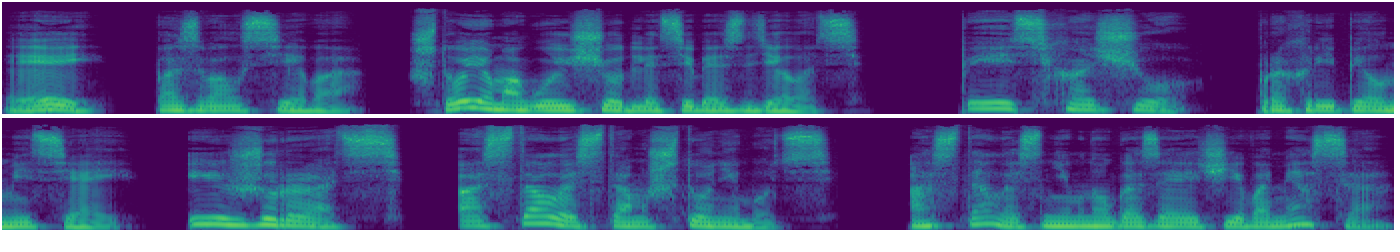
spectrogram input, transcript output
«Эй!» — позвал Сева. «Что я могу еще для тебя сделать?» «Пить хочу», — прохрипел Митяй. «И жрать. Осталось там что-нибудь?» Осталось немного заячьего мяса.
